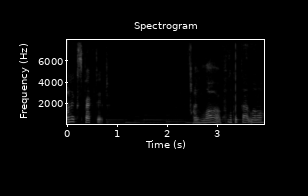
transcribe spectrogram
Unexpected. I love, look at that little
